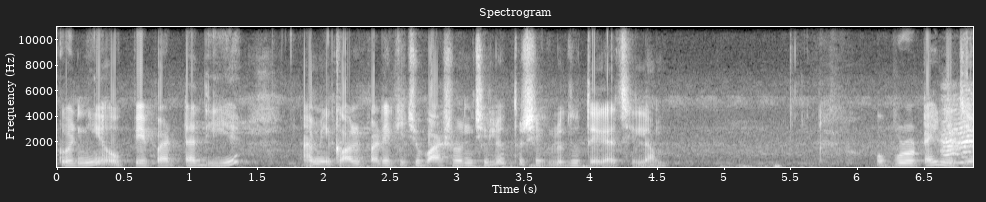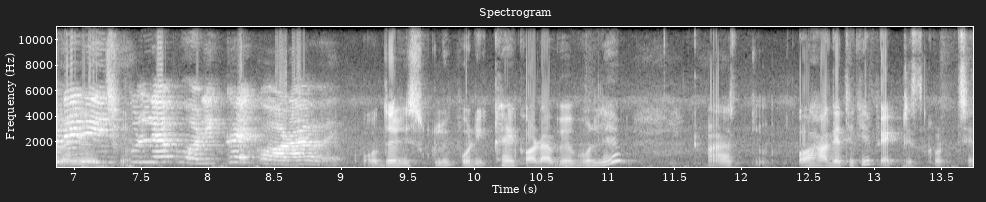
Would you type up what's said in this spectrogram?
করিনি। ও পেপারটা দিয়ে আমি কলপারে কিছু বাসন ছিল তো সেগুলো ধুতে গেছিলাম। ও পুরোটাই নিজে বানিয়েছে স্কুলে পরীক্ষায় করাবে। ওদের স্কুলে পরীক্ষায় করাবে বলে আর ও আগে থেকে প্র্যাকটিস করছে।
